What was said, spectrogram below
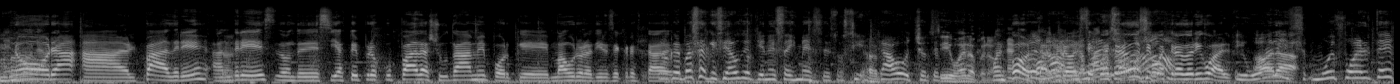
Nora al padre, Andrés, donde decía, estoy preocupada, ayúdame porque Mauro la tiene secretada. Lo que pasa es que ese audio tiene seis meses, o sea, ya ocho. te Sí, bueno, pero. No importa, No, pero el igual secuestrador es secuestrador igual. Igual Ahora- es muy fuerte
